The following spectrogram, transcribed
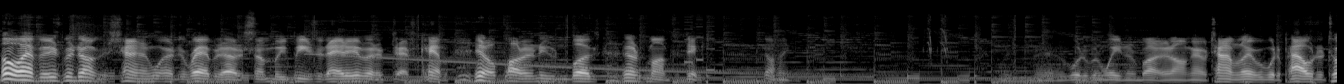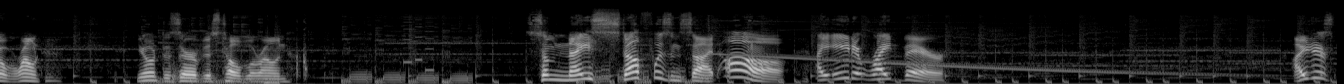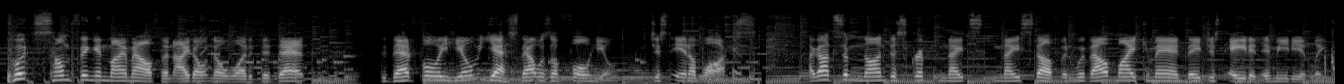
Oh, after it's been done, shining where the rabbit out of some big piece of that, but that's camp. You know, pollinating bugs. That's mom's dick. No, thank. Uh, would have been waiting about a long time. Larry would have powered a Toblerone. You don't deserve this Toblerone. Some nice stuff was inside. Oh, I ate it right there. I just put something in my mouth and I don't know what. Did that did that fully heal me? Yes, that was a full heal. Just in a box. I got some nondescript nice, nice stuff, and without my command, they just ate it immediately.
